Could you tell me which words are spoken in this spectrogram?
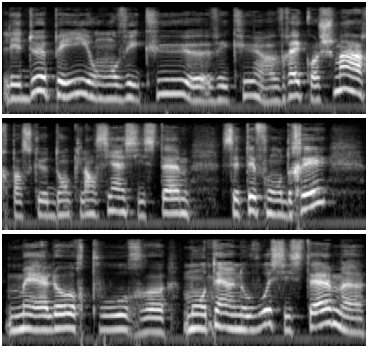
les deux pays ont vécu, euh, vécu un vrai cauchemar parce que donc l'ancien système s'est effondré, mais alors pour euh, monter un nouveau système,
